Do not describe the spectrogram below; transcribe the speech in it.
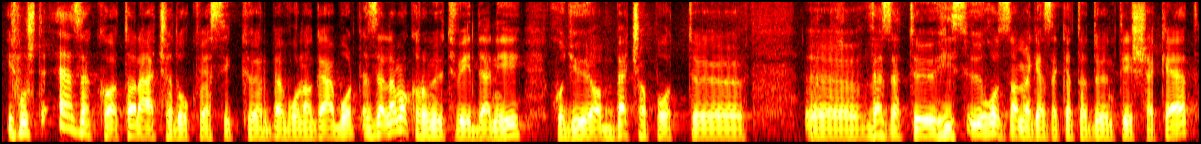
És most ezek a tanácsadók veszik körbe Vona Gábort, ezzel nem akarom őt védeni, hogy ő a becsapott ö, ö, vezető, hisz ő hozza meg ezeket a döntéseket,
